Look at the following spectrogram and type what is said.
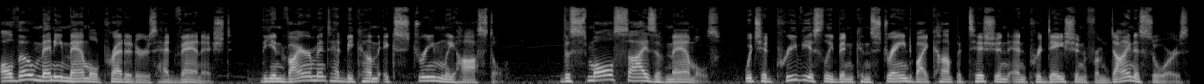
Although many mammal predators had vanished, the environment had become extremely hostile. The small size of mammals, which had previously been constrained by competition and predation from dinosaurs,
